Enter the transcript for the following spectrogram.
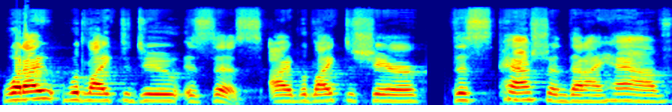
what I would like to do is this I would like to share this passion that I have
